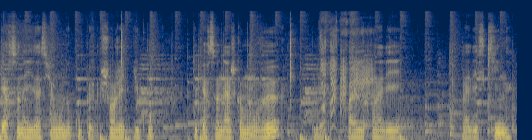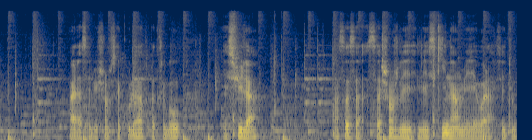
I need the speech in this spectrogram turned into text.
personnalisation, donc on peut changer du coup de personnage comme on veut. on a des, on a des skins. Voilà, ça lui change sa couleur, pas très beau. Il y a celui-là. ça, ça, change les, skins, hein, mais voilà, c'est tout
